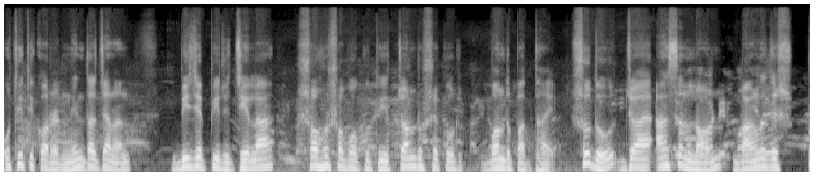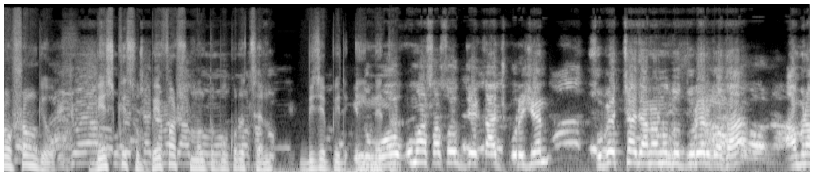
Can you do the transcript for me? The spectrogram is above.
অতিথি করার নিন্দা জানান বিজেপির জেলা সহসভাপতি চন্দ্রশেখর বন্দ্যোপাধ্যায়। শুধু জয়া আহসান নন বাংলাদেশ প্রসঙ্গেও বেশ কিছু বেফাস মন্তব্য করেছেন বিজেপির এই মহকুমা শাসক যে কাজ করেছেন শুভেচ্ছা জানানো তো দূরের কথা আমরা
